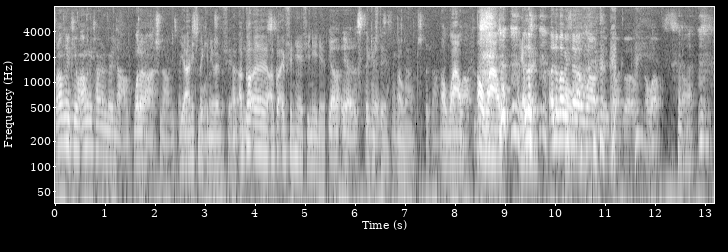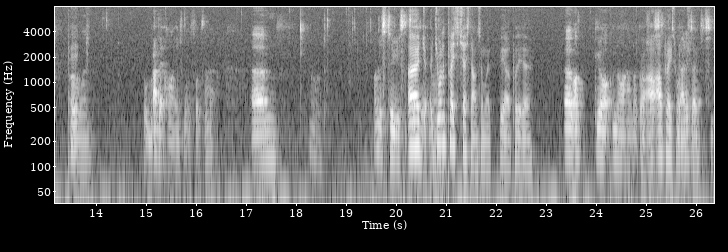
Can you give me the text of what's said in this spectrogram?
Well, I'm gonna keep. I'm gonna carry on going down. Well, no, actually, no. I need to make Yeah, a I need to make a new actually. everything. I I've got uh. I've got everything here if you need it. Yeah, yeah. There's a thing Just here. A thing Oh, wow. Just put it down. Oh wow! Oh wow! I love, I love how we Oh, say wow. oh wow at the same time as well. Oh wow. Oh man. Oh, rabbit hide. What the fuck's that? Um. God. I'm just too used to. Uh, do, it, do you want to place a chest down somewhere? Yeah, I'll put it there. Um, I've got. No, I have not got. Right, a I'll- chest. I'll place one, Yeah, I need to actually. empty some-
